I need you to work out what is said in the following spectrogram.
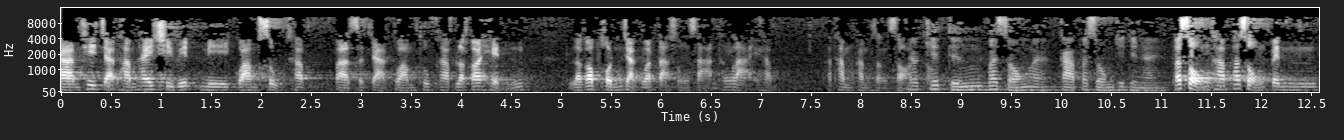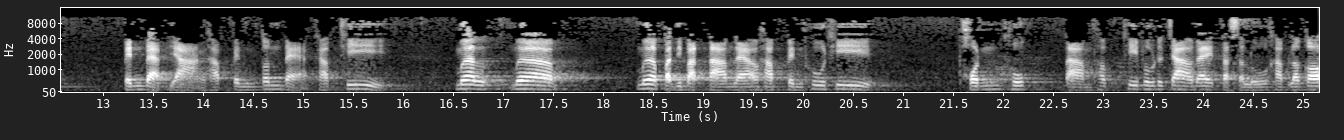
การที่จะทำให้ชีวิตมีความสุขครับ ปราศจากความทุกข์ครับ แล้วก็เห็นแล้วก็พ้นจากวัฏสงสารทั้งหลายครับพระธรรมคำสั่งสอนแล้วคิดถึงพระสงฆ์อะกราบพระสงฆ์คิดยังไง พระสงฆ์ครับ พระสงฆ์เป็นเป็นแบบอย่างครับ เป็นต้นแบบครับที่เมื่อเมื่อเมื่อปฏิบัติตามแล้วครับ เป็นผู้ที่พ้นทุกข์ตามพระที่พระพุทธเจ้าได้ตรัสรู้ครับ แล้วก็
